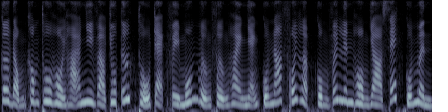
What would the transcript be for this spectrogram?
Cơ động không thu hồi Hỏa Nhi vào chu tước thủ trạc vì muốn mượn Phượng Hoàng nhãn của nó phối hợp cùng với linh hồn dò xét của mình.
